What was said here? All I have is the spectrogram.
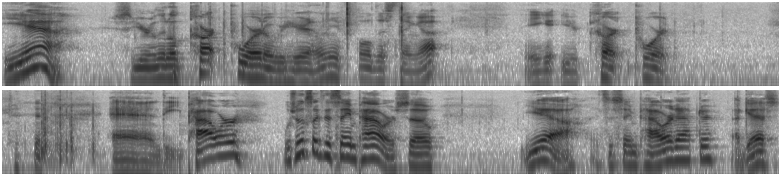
yeah, so your little cart port over here. Let me fold this thing up. You get your cart port and the power, which looks like the same power. So yeah, it's the same power adapter, I guess.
